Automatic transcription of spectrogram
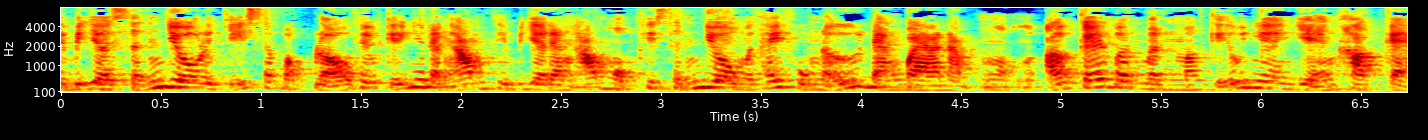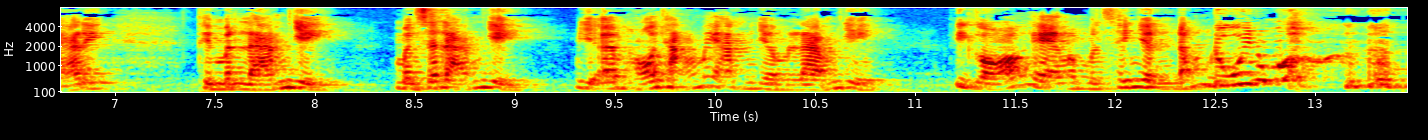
Thì bây giờ xỉn vô là chị sẽ bộc lộ theo kiểu như đàn ông. Thì bây giờ đàn ông một khi xỉn vô mà thấy phụ nữ, đàn bà nằm ở kế bên mình mà kiểu như dạng hợp cả đi thì mình làm gì? Mình sẽ làm gì? Bây giờ em hỏi thẳng mấy anh giờ mình làm gì? Thì rõ ràng là mình sẽ nhìn đắm đuối đúng không?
